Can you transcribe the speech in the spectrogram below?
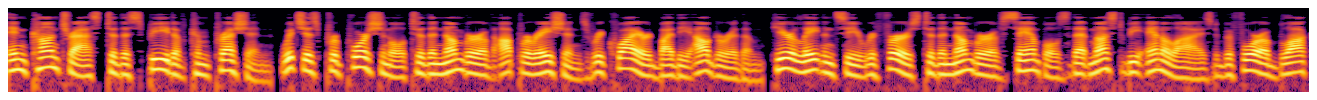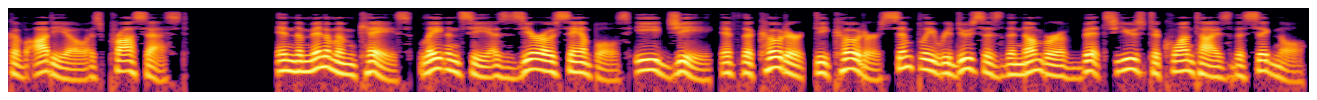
In contrast to the speed of compression, which is proportional to the number of operations required by the algorithm, here latency refers to the number of samples that must be analyzed before a block of audio is processed. In the minimum case, latency is zero samples e.g., if the coder-decoder simply reduces the number of bits used to quantize the signal.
